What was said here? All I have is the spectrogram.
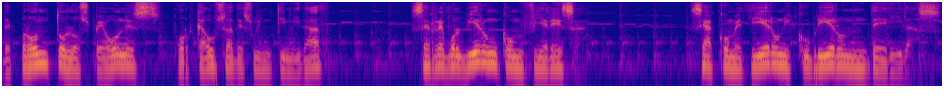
De pronto los peones, por causa de su intimidad, se revolvieron con fiereza, se acometieron y cubrieron de heridas.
